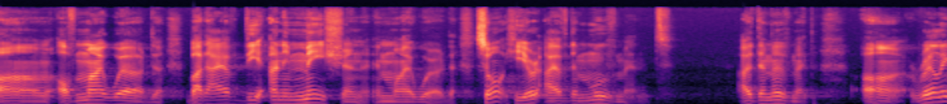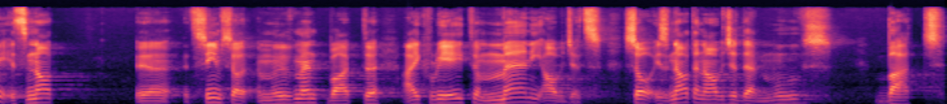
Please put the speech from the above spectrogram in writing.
um, of my word, but I have the animation in my word. So here I have the movement. I have the movement. Uh, really, it's not. Uh, it seems a, movement, but uh, I create many objects. So it's not an object that moves, but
